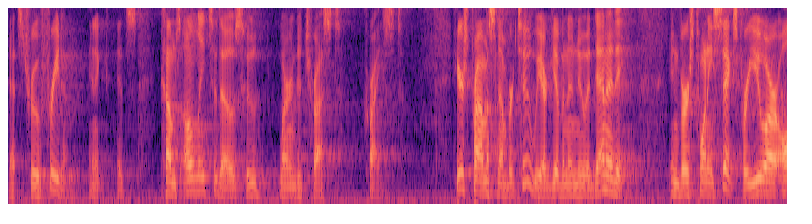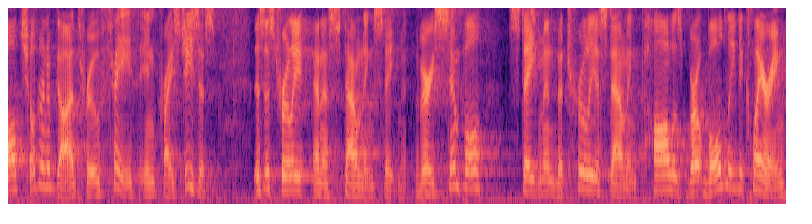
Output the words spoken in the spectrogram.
That's true freedom, and it comes only to those who learn to trust Christ. Here's promise number two we are given a new identity. In verse 26, for you are all children of God through faith in Christ Jesus. This is truly an astounding statement, a very simple statement, but truly astounding. Paul is boldly declaring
